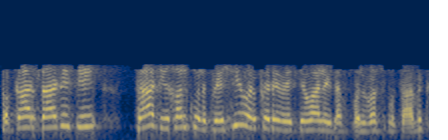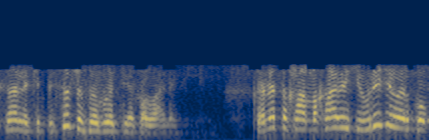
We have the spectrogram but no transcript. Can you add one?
په کار دا دی چې تا دې خلکو له پیسې ورکړې وې چې والې د خپل وس مطابق ځان له چې څه ضرورت یې کولی کنه ته خامخا وی چې وریجې ورکوم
